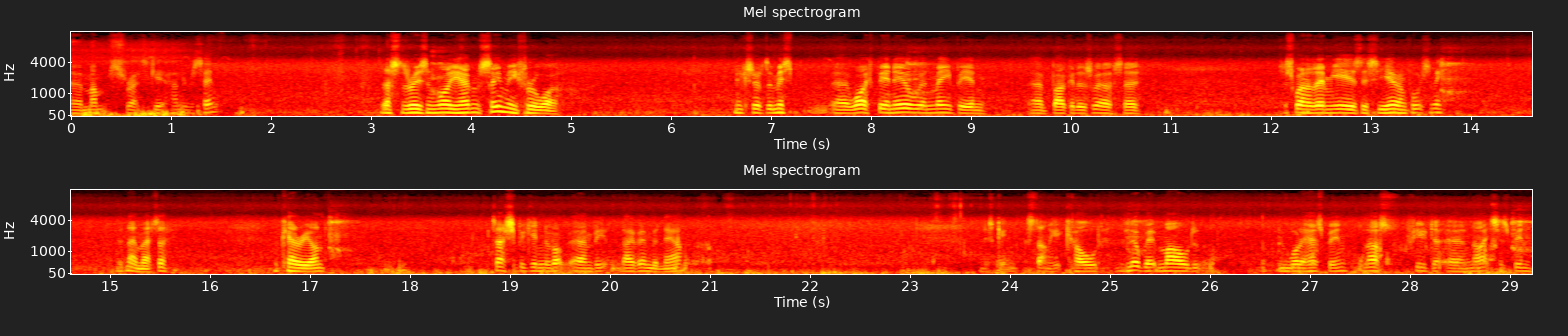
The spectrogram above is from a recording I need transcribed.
uh, months for it to get 100%. That's the reason why you haven't seen me for a while. Mixture of the miss, uh, wife being ill and me being uh, buggered as well. So just one of them years this year, unfortunately. But no matter. We'll carry on. It's actually beginning of um, November now. It's getting starting to get cold. A little bit mild than what it has been. Last few uh, nights has been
